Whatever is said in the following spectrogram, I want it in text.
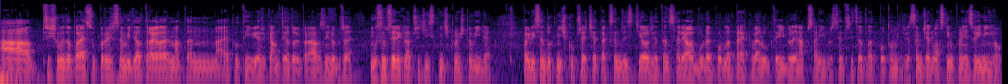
A přišlo mi to právě super, že jsem viděl trailer na ten na Apple TV a říkám, ty to vypadá hrozně dobře. Musím si rychle přečíst knížku, než to vyjde. Pak když jsem tu knížku přečet, tak jsem zjistil, že ten seriál bude podle prequelu, který byly napsaný prostě 30 let potom, takže jsem četl vlastně úplně něco jiného.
